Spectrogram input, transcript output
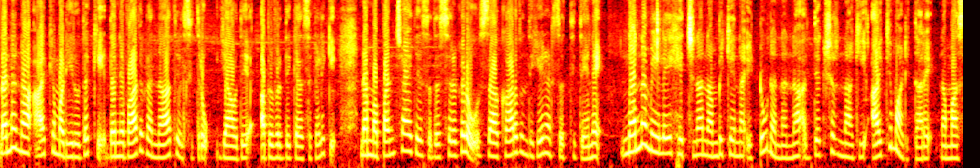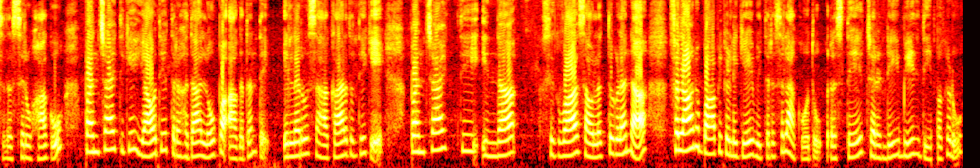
ನನ್ನನ್ನು ಆಯ್ಕೆ ಮಾಡಿರುವುದಕ್ಕೆ ಧನ್ಯವಾದಗಳನ್ನು ತಿಳಿಸಿದರು. ಯಾವುದೇ ಅಭಿವೃದ್ಧಿ ಕೆಲಸಗಳಿಗೆ ನಮ್ಮ ಪಂಚಾಯಿತಿ ಸದಸ್ಯರುಗಳು ಸಹಕಾರದೊಂದಿಗೆ ನಡೆಸುತ್ತಿದ್ದೇನೆ. ನನ್ನ ಮೇಲೆ ಹೆಚ್ಚಿನ ನಂಬಿಕೆಯನ್ನು ಇಟ್ಟು ನನ್ನನ್ನು ಅಧ್ಯಕ್ಷರನ್ನಾಗಿ ಆಯ್ಕೆ ಮಾಡಿದ್ದಾರೆ. ನಮ್ಮ ಸದಸ್ಯರು ಹಾಗೂ ಪಂಚಾಯಿತಿಗೆ ಯಾವುದೇ ತರಹದ ಲೋಪ ಆಗದಂತೆ ಎಲ್ಲರೂ ಸಹಕಾರದೊಂದಿಗೆ ಪಂಚಾಯಿತಿಯಿಂದ ಸಿಗುವ ಸವಲತ್ತುಗಳನ್ನು ಫಲಾನುಭವಿಗಳಿಗೆ ವಿತರಿಸಲಾಗುವುದು. ರಸ್ತೆ, ಚರಂಡಿ, ಬೀದಿ ದೀಪಗಳು,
